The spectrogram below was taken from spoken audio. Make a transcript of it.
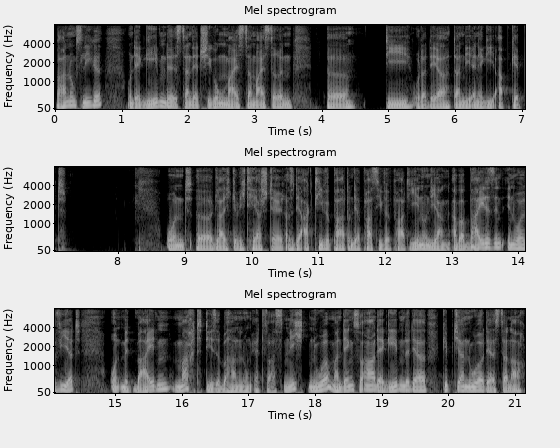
Behandlungsliege und der Gebende ist dann der Qigong-Meister, Meisterin, äh, die oder der dann die Energie abgibt und äh, Gleichgewicht herstellt. Also der aktive Part und der passive Part, Yin und Yang. Aber beide sind involviert und mit beiden macht diese Behandlung etwas. Nicht nur, man denkt so, ah, der Gebende, der gibt ja nur, der ist danach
